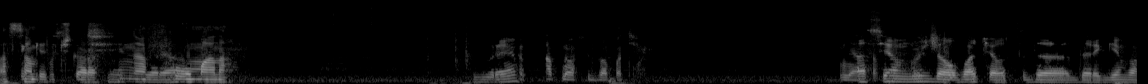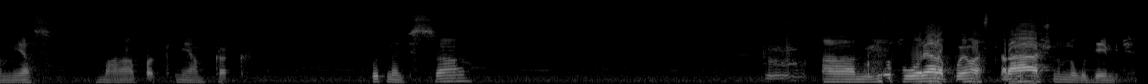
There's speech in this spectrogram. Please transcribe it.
Аз съм Тринкет почти на вероятно. фул мана. Добре. Тапна още два пъти. Няма Аз тапна имам повече. нужда обаче от да, да регенвам и аз. Мана пък нямам как. Путнати са. А, между другото, Лоряра поема страшно много демидж.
